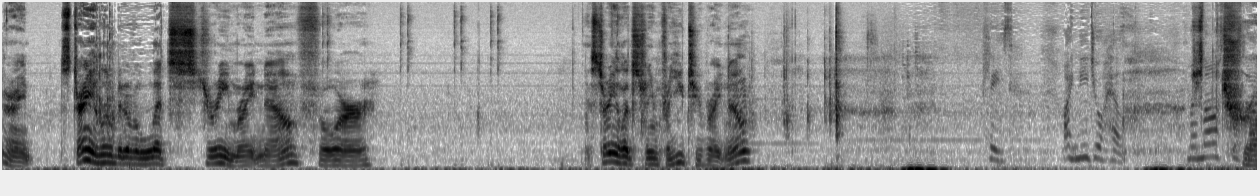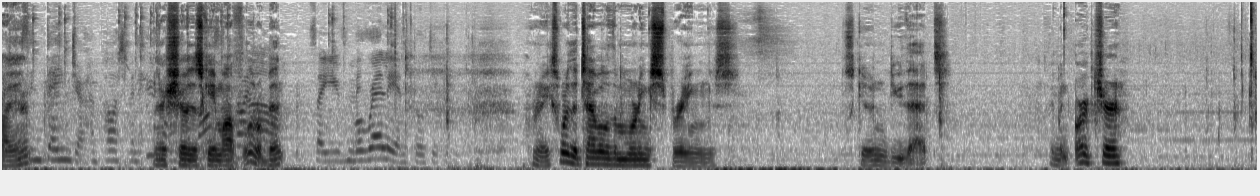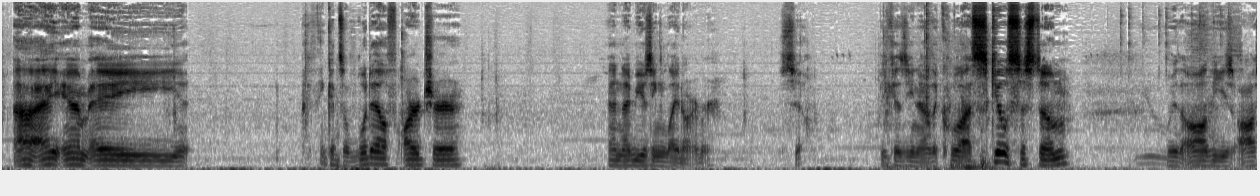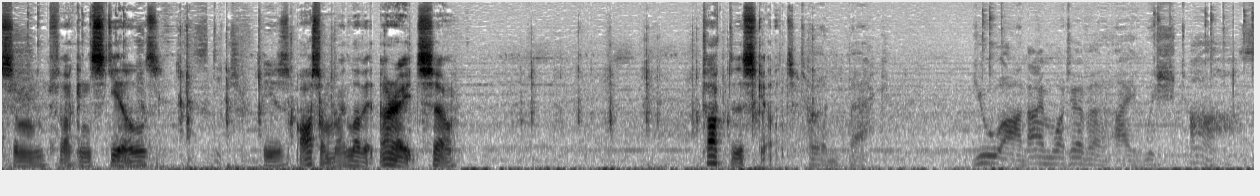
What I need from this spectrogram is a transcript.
Alright, starting a little bit of a let's stream right now for... Starting a let's stream for YouTube right now. Please, I need your help. My Just try is it. in danger and part of an I'm gonna show this game off a little bit. So you've Aurelian thought it could Alright, explore the Temple of the Morning Springs. Let's go and do that. I'm an archer. Uh, I am a... I think it's a Wood Elf archer. And I'm using light armor. So, because, you know, the cool ass skill system with all these awesome fucking skills is awesome. I love it. Alright, so. Talk to the skeleton. Turn back. You are. I'm whatever I wished. Ah,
